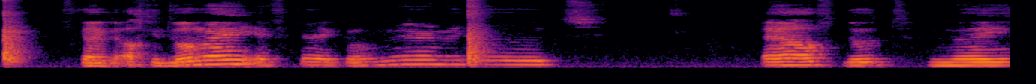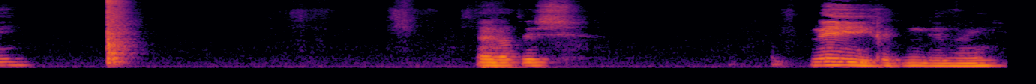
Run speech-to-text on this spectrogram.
Even kijken, 18 doet wel mee. Even kijken wat meer mee doet. 11 doet mee. En dat is 9 doet mee.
